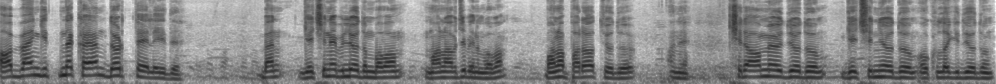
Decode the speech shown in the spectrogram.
Abi ben gittiğimde kayam 4 TL'ydi. Ben geçinebiliyordum babam manavcı benim babam. Bana para atıyordu. Hani kiramı ödüyordum, geçiniyordum, okula gidiyordum.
